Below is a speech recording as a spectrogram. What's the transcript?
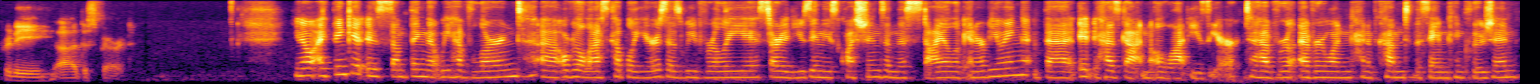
pretty uh, disparate? You know, I think it is something that we have learned uh, over the last couple of years as we've really started using these questions and this style of interviewing that it has gotten a lot easier to have re- everyone kind of come to the same conclusion.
